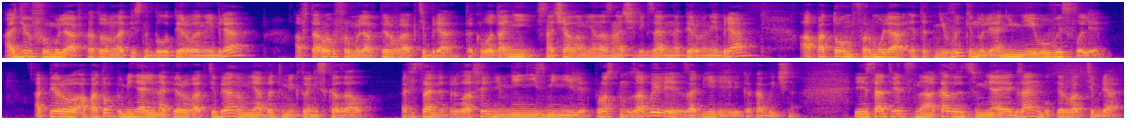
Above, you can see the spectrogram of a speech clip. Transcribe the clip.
Один формуляр, в котором написано было 1 ноября, а второй формуляр 1 октября. Так вот, они сначала мне назначили экзамен на 1 ноября, а потом формуляр этот не выкинули, они мне его выслали. А, 1, а потом поменяли на 1 октября, но мне об этом никто не сказал официальное приглашение мне не изменили. Просто ну, забыли, забили или как обычно. И, соответственно, оказывается, у меня экзамен был 1 октября.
